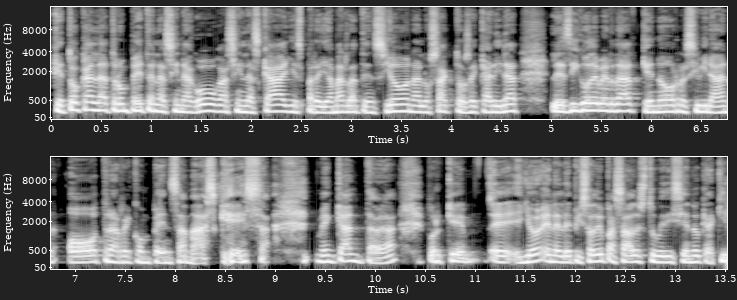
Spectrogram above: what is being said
que tocan la trompeta en las sinagogas y en las calles para llamar la atención a los actos de caridad. Les digo de verdad que no recibirán otra recompensa más que esa. Me encanta, ¿verdad? Porque eh, yo en el episodio pasado estuve diciendo que aquí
